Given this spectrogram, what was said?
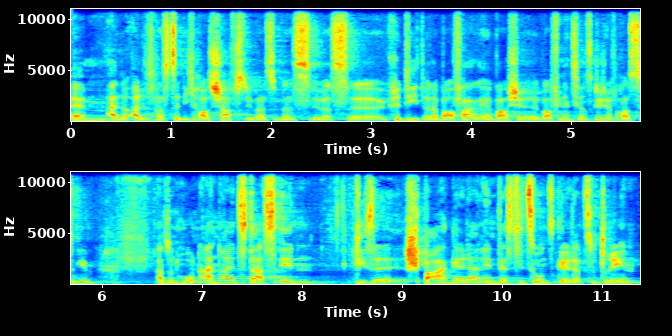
Ähm, also alles, was du nicht rausschaffst, übers, übers, übers äh, Kredit- oder Baufahr Baufinanzierungsgeschäft rauszugeben. Also einen hohen Anreiz, das in diese Spargelder, in Investitionsgelder zu drehen.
